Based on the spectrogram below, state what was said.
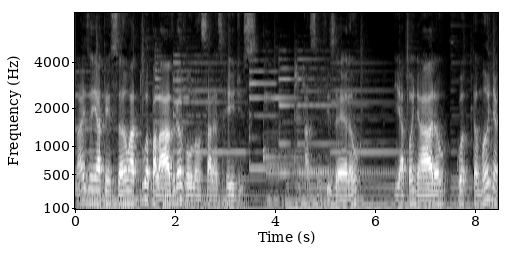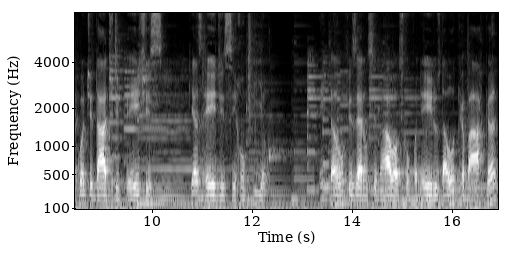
mas em atenção à tua palavra vou lançar as redes. Assim fizeram e apanharam tamanha quantidade de peixes que as redes se rompiam. Então fizeram sinal aos companheiros da outra barca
